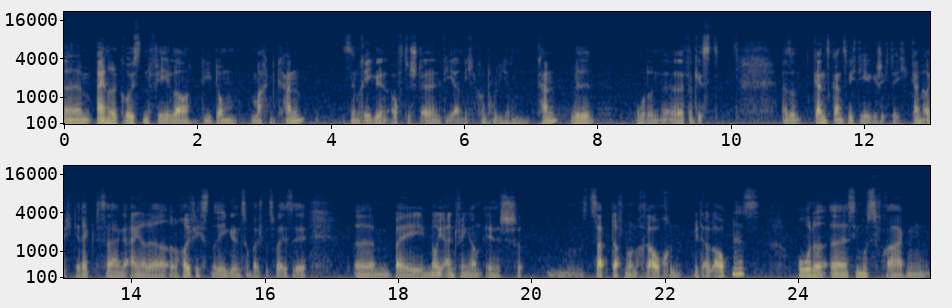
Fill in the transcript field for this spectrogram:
Ähm, einer der größten Fehler, die Dom machen kann, sind Regeln aufzustellen, die er nicht kontrollieren kann, will oder äh, vergisst. Also ganz, ganz wichtige Geschichte. Ich kann euch direkt sagen, einer der häufigsten Regeln, zum Beispiel ähm, bei Neuanfängern, ist, Sub darf nur noch rauchen mit Erlaubnis oder äh, sie muss fragen,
